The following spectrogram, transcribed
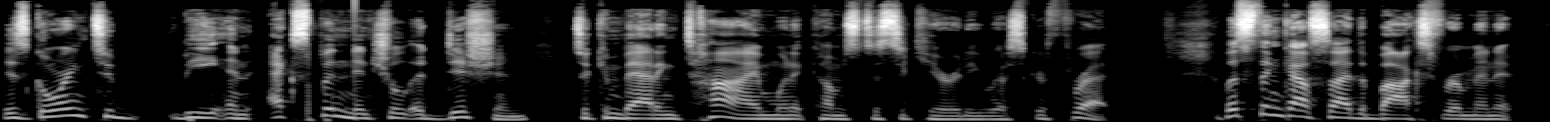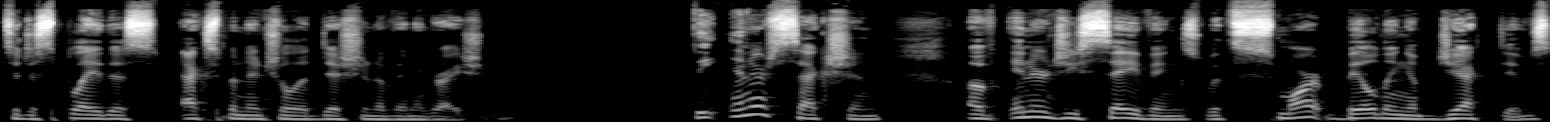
is going to be an exponential addition to combating time when it comes to security risk or threat. Let's think outside the box for a minute to display this exponential addition of integration. The intersection of energy savings with smart building objectives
